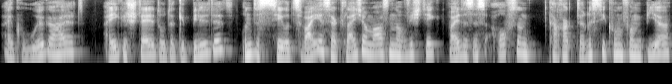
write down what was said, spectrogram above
Alkoholgehalt eingestellt oder gebildet. Und das CO2 ist ja gleichermaßen noch wichtig, weil das ist auch so ein Charakteristikum vom Bier,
